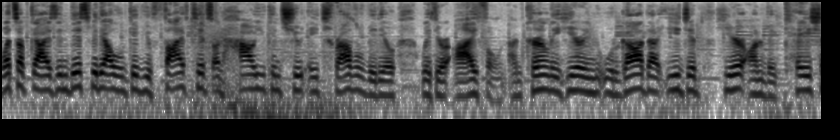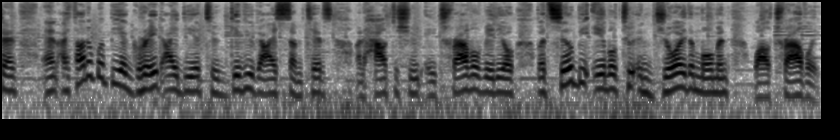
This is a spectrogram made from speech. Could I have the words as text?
What's up guys, in this video I will give you 5 tips on how you can shoot a travel video with your iPhone. I'm currently here in Hurghada, Egypt, here on vacation, and I thought it would be a great idea to give you guys some tips on how to shoot a travel video, but still be able to enjoy the moment while traveling.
